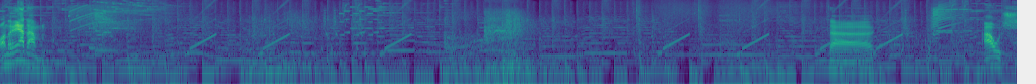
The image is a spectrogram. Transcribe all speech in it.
Он рядом! Так. Ауч.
